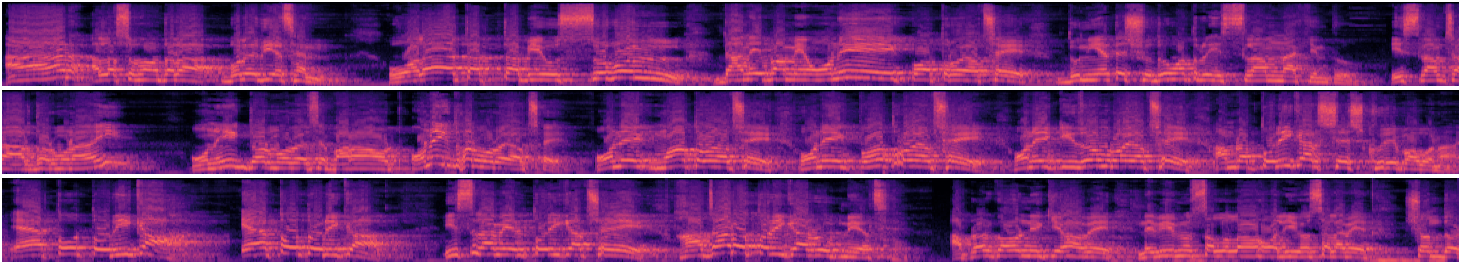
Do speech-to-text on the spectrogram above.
আর আল্লাহ সুবহানাহু তাআলা বলে দিয়েছেন, ওয়ালা তাত্তাবিউস সুবুল। ডানে বামে অনেক পথ রয়েছে। দুনিয়াতে শুধুমাত্র ইসলাম না কিন্তু। ইসলাম ছাড়া আর ধর্ম নাই। অনেক ধর্ম রয়েছে বারাউট অনেক ধর্ম রয়েছে, অনেক মত রয়েছে, অনেক পথ রয়েছে, অনেক ইজম রয়েছে, আমরা তরিকার শেষ খুঁজে পাবো না। এত তরিকা এত তরিকা, ইসলামের তরিকা ছেড়ে হাজারো তরিকার রূপ নিয়েছে। আপনার করণীয় কি হবে? নবী সাল্লাহ আলী ওসালামের সুন্দর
